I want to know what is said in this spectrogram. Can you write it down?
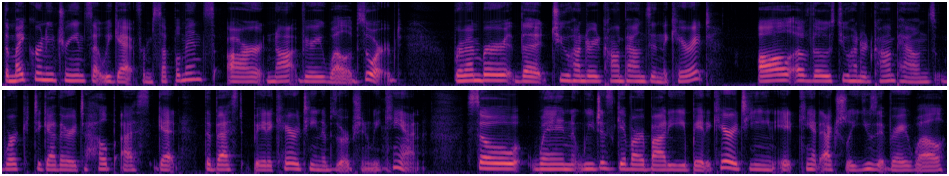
the micronutrients that we get from supplements are not very well absorbed. Remember the 200 compounds in the carrot? All of those 200 compounds work together to help us get the best beta carotene absorption we can. So, when we just give our body beta carotene, it can't actually use it very well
